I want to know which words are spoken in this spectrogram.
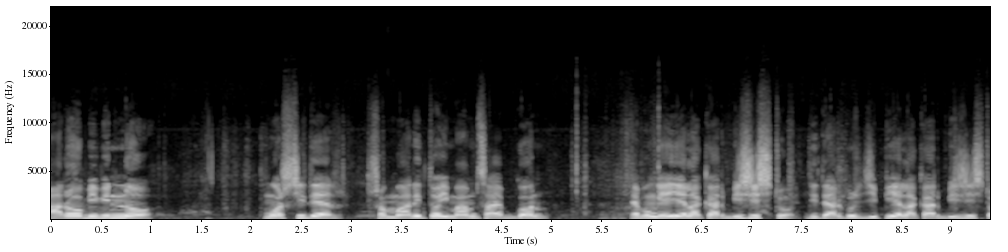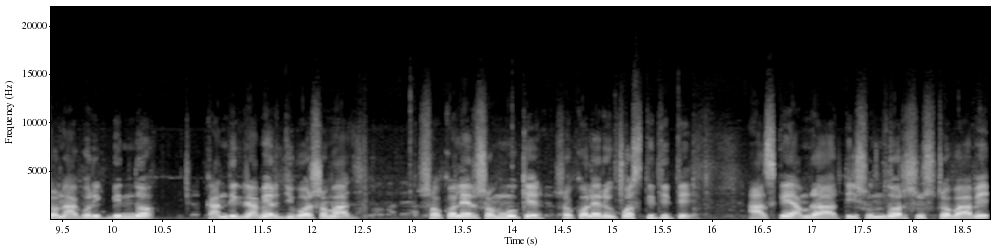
আরও বিভিন্ন মসজিদের সম্মানিত ইমাম সাহেবগণ এবং এই এলাকার বিশিষ্ট দিদারপুর জিপি এলাকার বিশিষ্ট নাগরিকবৃন্দ, কান্দিগ্রামের যুব সমাজ, সকলের সম্মুখে, সকলের উপস্থিতিতে আজকে আমরা অতি সুন্দর সুষ্ঠুভাবে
